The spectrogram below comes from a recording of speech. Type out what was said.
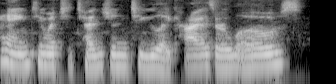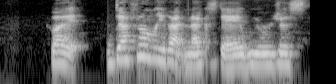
paying too much attention to like highs or lows. But definitely that next day, we were just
